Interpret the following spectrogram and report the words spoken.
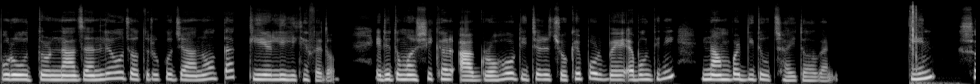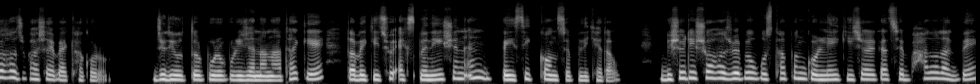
পুরো উত্তর না জানলেও যতটুকু জানো তা ক্লিয়ারলি লিখে ফেলো। এতে তোমার শিখার আগ্রহ টিচারের চোখে পড়বে এবং তিনি নাম্বার দিতে উৎসাহিত হবেন। তিন, সহজ ভাষায় ব্যাখ্যা করো। যদি উত্তর পুরোপুরি জানা না থাকে, তবে কিছু এক্সপ্লেনেশন অ্যান্ড বেসিক কনসেপ্ট লিখে দাও। বিষয়টি সহজভাবে উপস্থাপন করলে টিচারের কাছে ভালো লাগবে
